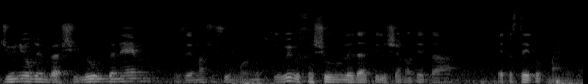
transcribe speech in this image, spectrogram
ג'וניורים והשילוב ביניהם זה משהו שהוא מאוד מאוד חיובי וחשוב לדעתי לשנות את ה-state of mind הזה.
